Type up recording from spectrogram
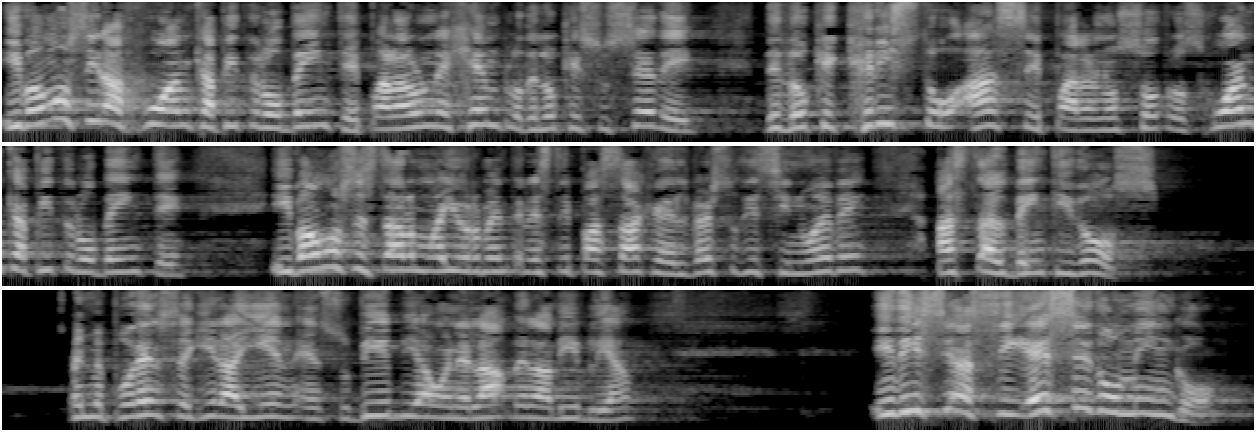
Y vamos a ir a Juan capítulo 20 para dar un ejemplo de lo que sucede, de lo que Cristo hace para nosotros. Juan capítulo 20. Y vamos a estar mayormente en este pasaje del verso 19 hasta el 22. Y me pueden seguir ahí en, su Biblia o en el app de la Biblia. Y dice así, ese domingo,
